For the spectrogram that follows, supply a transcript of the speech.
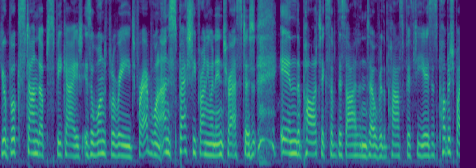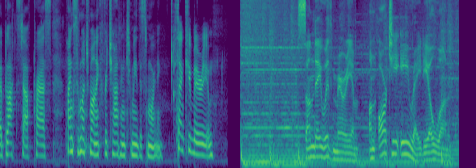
Your book, Stand Up, Speak Out, is a wonderful read for everyone, and especially for anyone interested in the politics of this island over the past 50 years. It's published by Blackstaff Press. Thanks so much, Monica, for chatting to me this morning. Thank you, Miriam. Sunday with Miriam on RTE Radio 1.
